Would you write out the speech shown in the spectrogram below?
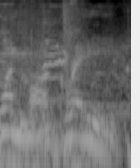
One more grave?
